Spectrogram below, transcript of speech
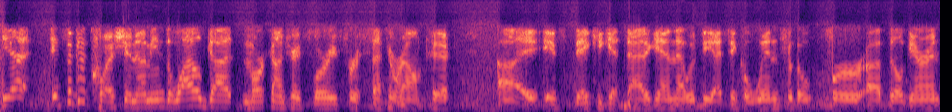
Yeah, it's a good question. I mean, the Wild got Marc Andre Fleury for a second round pick. Uh, if they could get that again, that would be, I think, a win for the for uh, Bill Guerin.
